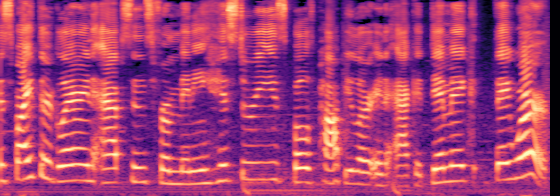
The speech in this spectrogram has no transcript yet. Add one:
Despite their glaring absence from many histories, both popular and academic, they were.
